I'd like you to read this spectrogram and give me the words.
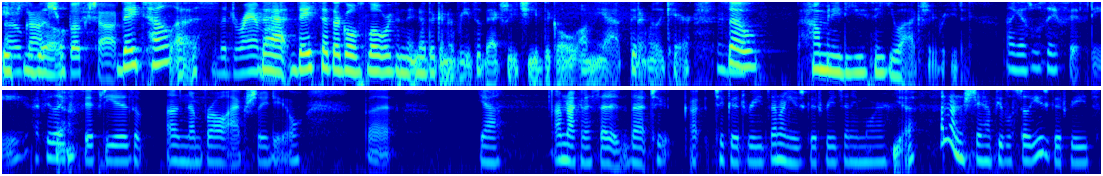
if oh you gosh, will, book talk. they tell us the drama. that they set their goals lower than they know they're going to read, so they actually achieve the goal on the app. They don't really care. Mhm. So, how many do you think you will actually read? I guess we'll say 50. I feel like Yeah. 50 is a, a number I'll actually do. But yeah, I'm not going to set it that to uh, to Goodreads. I don't use Goodreads anymore. Yeah, I don't understand how people still use Goodreads.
